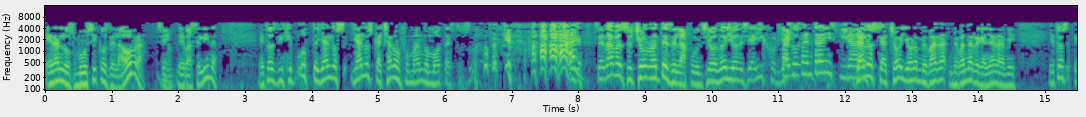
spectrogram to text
eran los músicos de la obra Sí. de, de Vaselina. Entonces dije, puta, ya los, ya los cacharon fumando mota estos. Se daban su churro antes de la función, ¿no? Y yo decía, hijo, ya, los, para entrar ya los cachó y ahora me van, a, me van a regañar a mí. Y entonces eh,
